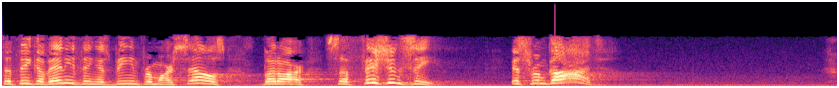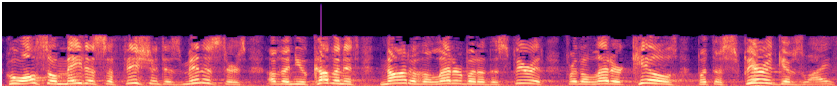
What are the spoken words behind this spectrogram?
to think of anything as being from ourselves, but our sufficiency is from God, who also made us sufficient as ministers of the new covenant, not of the letter, but of the Spirit. For the letter kills, but the Spirit gives life.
